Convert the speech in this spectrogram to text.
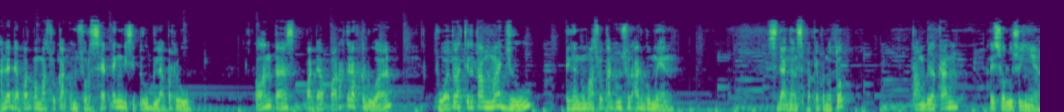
Anda dapat memasukkan unsur setting di situ bila perlu. Lantas, pada paragraf kedua, buatlah cerita maju dengan memasukkan unsur argumen. Sedangkan sebagai penutup, tampilkan resolusinya.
